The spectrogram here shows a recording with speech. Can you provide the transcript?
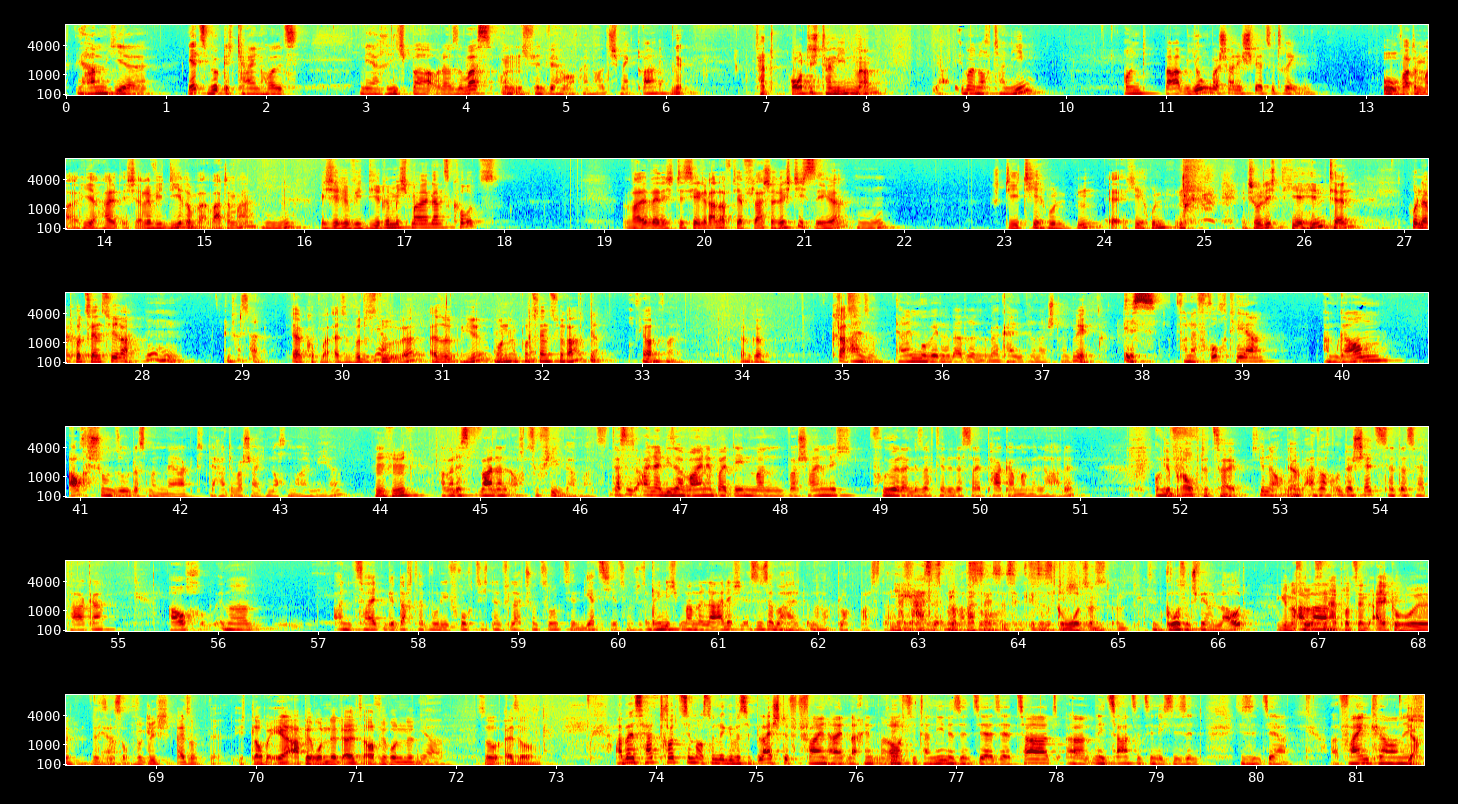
wir haben hier jetzt wirklich kein Holz mehr riechbar oder sowas. Mhm. Und ich finde, wir haben auch kein Holz schmeckbar. Ja. Es hat ordentlich Tannin, wa? Ja, immer noch Tannin und war jung wahrscheinlich schwer zu trinken. Oh, warte mal, hier, halt, ich revidiere, warte mal. Mhm. Ich revidiere mich mal ganz kurz. Weil, wenn ich das hier gerade auf der Flasche richtig sehe, Mhm. steht hier unten, äh, hier unten, entschuldigt, hier hinten 100% Syrah. Interessant. Ja, guck mal, also würdest Ja. du, ja, also hier 100% Syrah? Ja, auf jeden Fall. Danke. Krass. Also, kein Moveto da drin oder kein Grenache drin. Nee. Ist von der Frucht her am Gaumen auch schon so, dass man merkt, der hatte wahrscheinlich noch mal mehr. Mhm. Aber das war dann auch zu viel damals. Das ist einer dieser Weine, bei denen man wahrscheinlich früher dann gesagt hätte, das sei Parker-Marmelade. Und Gebrauchte Zeit. Genau, Ja. und einfach unterschätzt hat, dass Herr Parker auch immer an Zeiten gedacht hat, wo die Frucht sich dann vielleicht schon zurückzieht. Und jetzt hier zum Beispiel. Ist wenig marmeladig, es ist aber halt immer noch Blockbuster. Ja, ja, es ist Blockbuster, es ist- es ist groß und- und- es sind groß und schwer und laut. Genau, aber- 14,5% Alkohol. Das Ja. ist auch wirklich, also ich glaube eher abgerundet als aufgerundet. Ja. So, also Aber es hat trotzdem auch so eine gewisse Bleistiftfeinheit nach hinten Hm. raus. Die Tannine sind sehr, sehr zart. Ähm, nee, zart sind sie nicht, sie sind, sie sind sehr äh, feinkörnig. Ja,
